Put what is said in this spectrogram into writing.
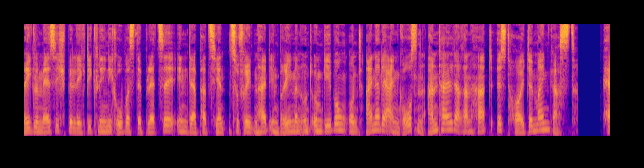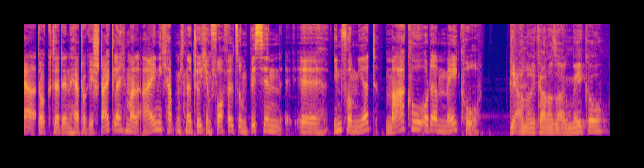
Regelmäßig belegt die Klinik oberste Plätze in der Patientenzufriedenheit in Bremen und Umgebung und einer, der einen großen Anteil daran hat, ist heute mein Gast. Herr Dr. Den Hertog, ich steige gleich mal ein. Ich habe mich natürlich im Vorfeld so ein bisschen äh, informiert. Marco oder Mako? Die Amerikaner sagen Mako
